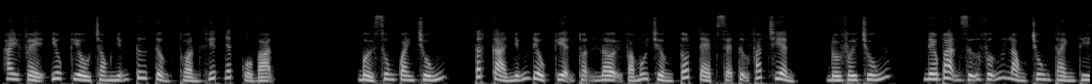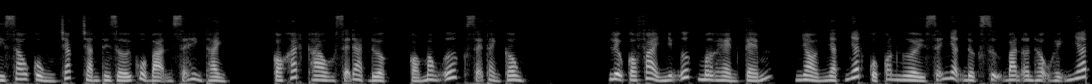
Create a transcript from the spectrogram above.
hay về yêu kiều trong những tư tưởng thuần khiết nhất của bạn. Bởi xung quanh chúng, tất cả những điều kiện thuận lợi và môi trường tốt đẹp sẽ tự phát triển. Đối với chúng, nếu bạn giữ vững lòng trung thành thì sau cùng chắc chắn thế giới của bạn sẽ hình thành. Có khát khao sẽ đạt được, có mong ước sẽ thành công. Liệu có phải những ước mơ hèn kém, nhỏ nhặt nhất của con người sẽ nhận được sự ban ơn hậu hĩnh nhất,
